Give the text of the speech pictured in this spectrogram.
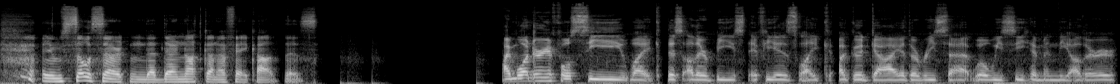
I am so certain that they're not gonna fake out this. I'm wondering if we'll see like this other beast. If he is like a good guy, at the reset. Will we see him in the other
